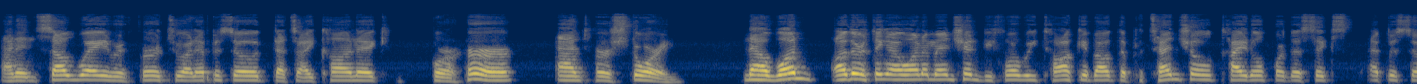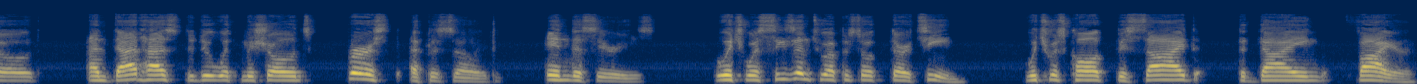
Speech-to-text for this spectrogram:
and in some way refer to an episode that's iconic for her and her story. Now, one other thing I want to mention before we talk about the potential title for the sixth episode, and that has to do with Michonne's first episode in the series which was season 2 episode 13, which was called Beside the Dying Fire.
